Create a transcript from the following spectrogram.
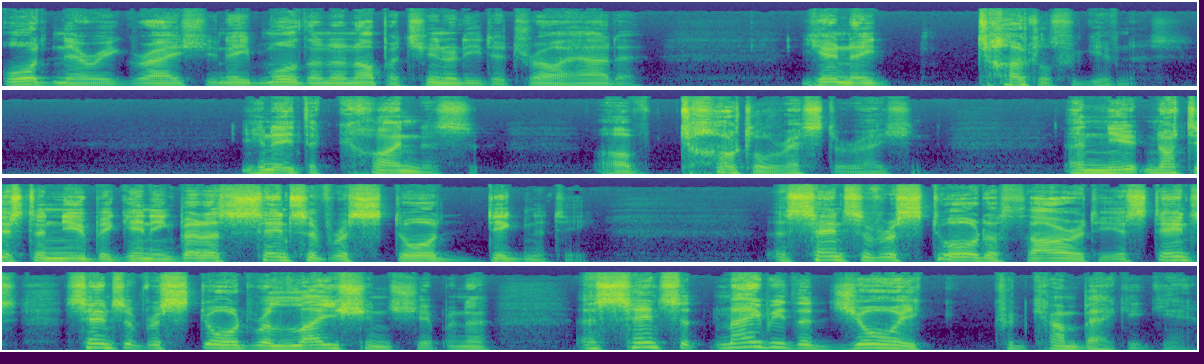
ordinary grace, you need more than an opportunity to try harder. You need total forgiveness. You need the kindness of total restoration. A new, not just a new beginning, but a sense of restored dignity, a sense of restored authority, a sense, sense of restored relationship, and a, a sense that maybe the joy could come back again.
